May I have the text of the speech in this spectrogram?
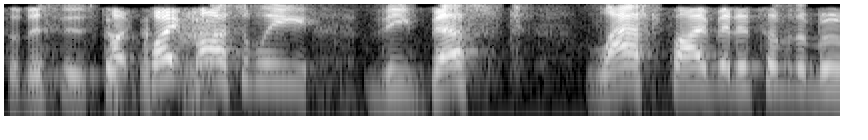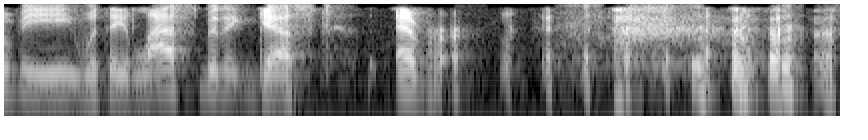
So this is quite possibly the best last five minutes of the movie with a last minute guest ever.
